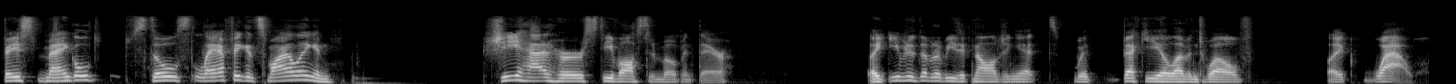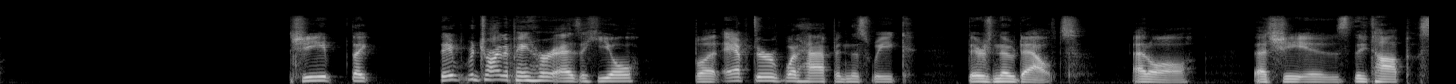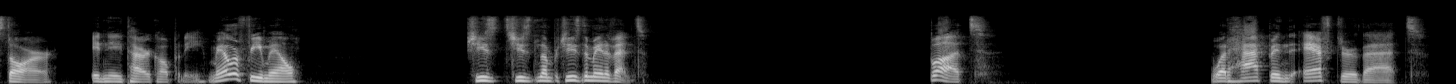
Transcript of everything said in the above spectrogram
face mangled, still laughing and smiling, and she had her Steve Austin moment there. Like, even if WWE's acknowledging it with Becky eleven twelve, like, wow. She, like, they've been trying to paint her as a heel, but after what happened this week, there's no doubt at all that she is the top star in the entire company, male or female. She's she's number she's the main event. But what happened after that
